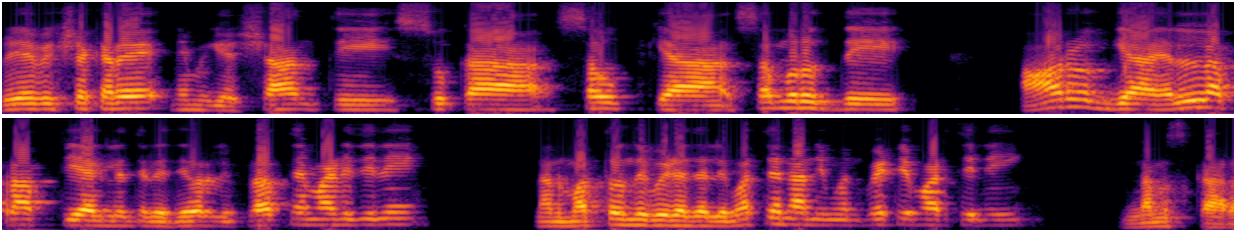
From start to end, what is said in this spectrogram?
ಪ್ರಿಯ ವೀಕ್ಷಕರೇ ನಿಮಗೆ ಶಾಂತಿ, ಸುಖ, ಸೌಖ್ಯ, ಸಮೃದ್ಧಿ, ಆರೋಗ್ಯ ಎಲ್ಲ ಪ್ರಾಪ್ತಿಯಾಗ್ಲಿ ಅಂತೇಳಿ ದೇವರಲ್ಲಿ ಪ್ರಾರ್ಥನೆ ಮಾಡಿದ್ದೀನಿ. ನಾನು ಮತ್ತೊಂದು ವಿಡಿಯೋದಲ್ಲಿ ಮತ್ತೆ ನಾನು ನಿಮ್ಮನ್ನು ಭೇಟಿ ಮಾಡ್ತೀನಿ. ನಮಸ್ಕಾರ.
